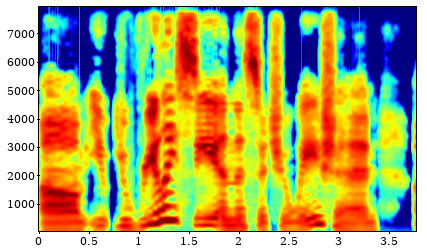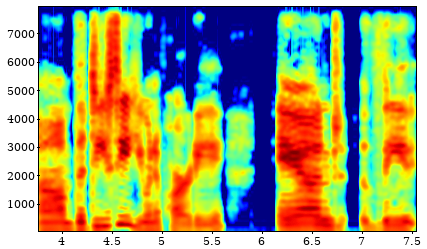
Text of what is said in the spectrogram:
um, you, you really see in this situation um, the DC Uniparty and the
